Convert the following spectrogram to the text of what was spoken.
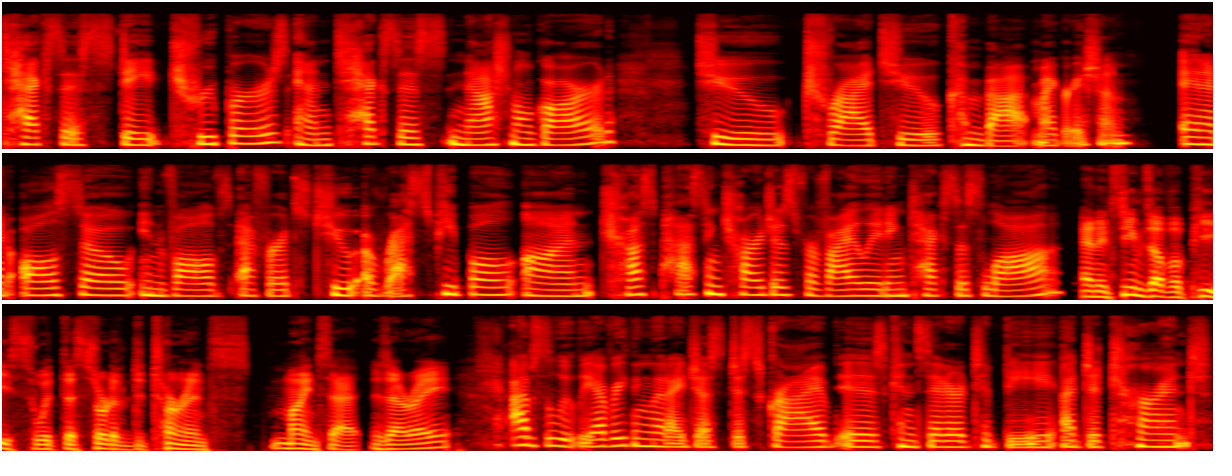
Texas state troopers, and Texas National Guard to try to combat migration. And it also involves efforts to arrest people on trespassing charges for violating Texas law. And it seems of a piece with this sort of deterrence mindset. Is that right? Absolutely. Everything that I just described is considered to be a deterrent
